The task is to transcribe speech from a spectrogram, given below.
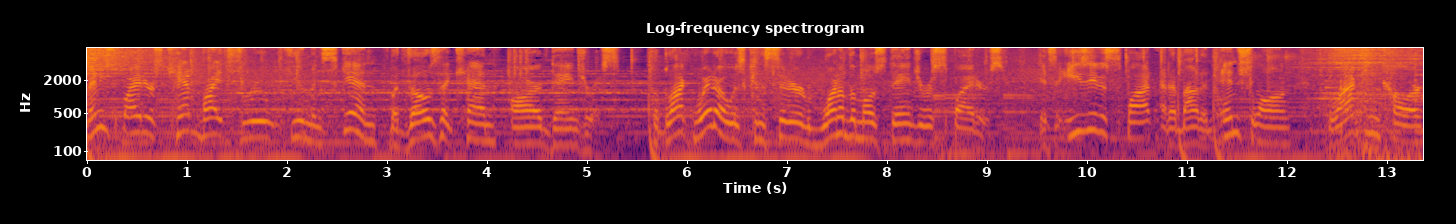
Many spiders can't bite through human skin, but those that can are dangerous. The black widow is considered one of the most dangerous spiders. It's easy to spot at about an inch long, black in color,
